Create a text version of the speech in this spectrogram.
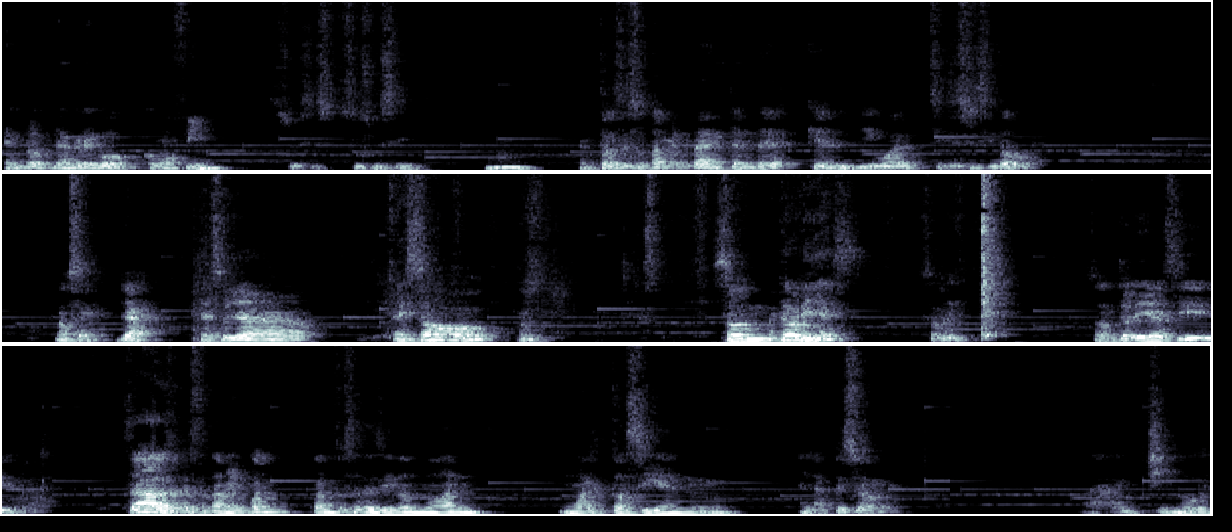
en donde agregó como fin su, su suicidio. Ujú. Entonces eso también da a entender que él igual sí se suicidó, güey. No sé, ya. Eso ya... Eso, pues, son teorías. Sorry. Son teorías y... ¿Sabes? Eso también cuán- cuántos asesinos no han muerto así en, en la prisión, güey. Ah, un chingo, güey.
